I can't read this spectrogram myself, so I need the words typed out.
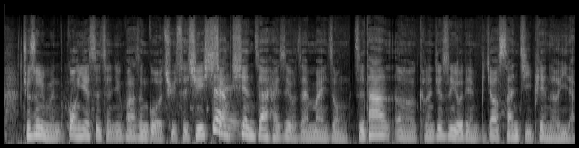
就是你们逛夜市曾经发生过的趣事。其实像现在还是有在卖这种，只是他呃可能就是有点比较三级片而已啦，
